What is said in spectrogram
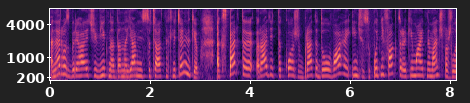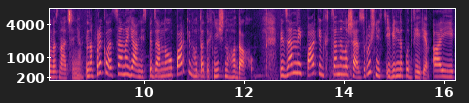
енергозберігаючі вікна та наявність сучасних лічильників, експерти радять також брати до уваги інші супутні фактори, які мають не менш важливе значення. Наприклад, це наявність підземного паркінгу та технічного даху. Підземний паркінг це не лише зручність і вільне подвір'я, а й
